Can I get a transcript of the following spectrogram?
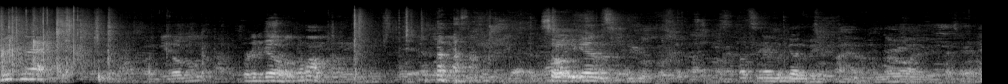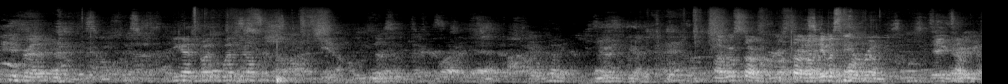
Who's next? Get over with. We're gonna go. Come on. So it begins. What's the name of the movie? I have no idea. You guys both with me on this? Uh, we'll start. We're gonna start. I'll give us more room. There we go.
